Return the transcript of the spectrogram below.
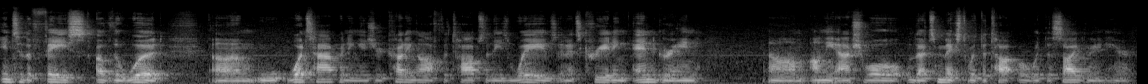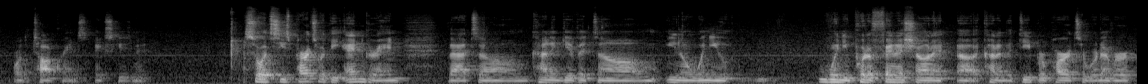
into the face of the wood, um, what's happening is you're cutting off the tops of these waves and it's creating end grain um, on the actual that's mixed with the top or with the side grain here or the top grains excuse me. So it's these parts with the end grain that um, kind of give it um, you know when you when you put a finish on it uh, kind of the deeper parts or whatever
